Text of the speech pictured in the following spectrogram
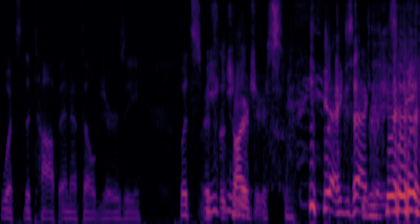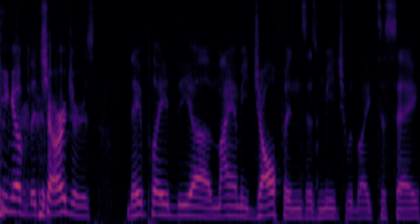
what's the top NFL jersey. But speaking, it's the Chargers. yeah, exactly. speaking of the Chargers, they played the uh, Miami Dolphins, as Meech would like to say.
